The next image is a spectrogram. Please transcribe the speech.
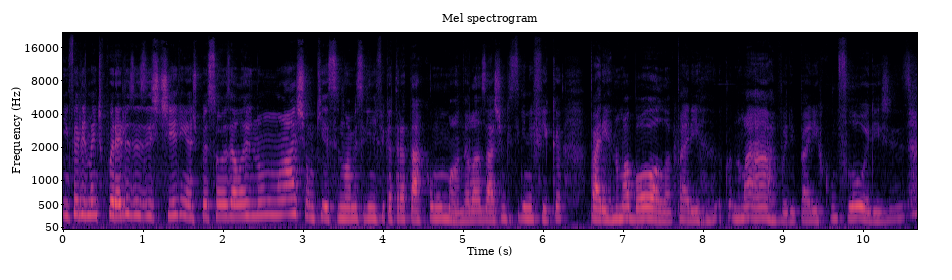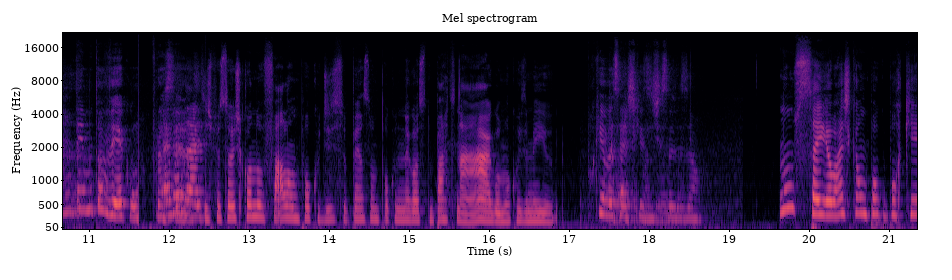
Infelizmente, por eles existirem, as pessoas elas não acham que esse nome significa tratar como humano. Elas acham que significa parir numa bola, parir numa árvore, parir com flores. Isso não tem muito a ver com processo. É verdade. As pessoas, quando falam um pouco disso, pensam um pouco no negócio do parto na água, uma coisa meio. Por que você acha que existe essa visão? Não sei, eu acho que é um pouco porque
